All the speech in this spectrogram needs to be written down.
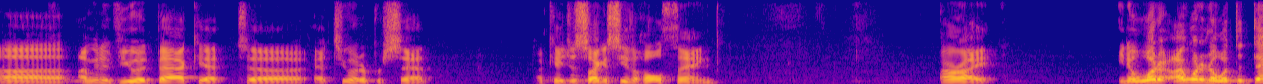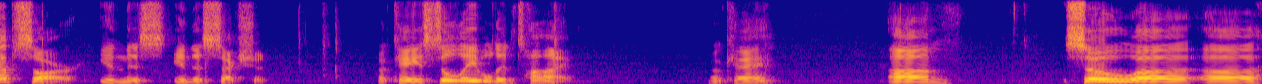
uh, I'm going to view it back at uh, at 200 percent. Okay, just so I can see the whole thing. All right. You know what? I want to know what the depths are in this in this section. Okay, it's still labeled in time. Okay. Um, so uh,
